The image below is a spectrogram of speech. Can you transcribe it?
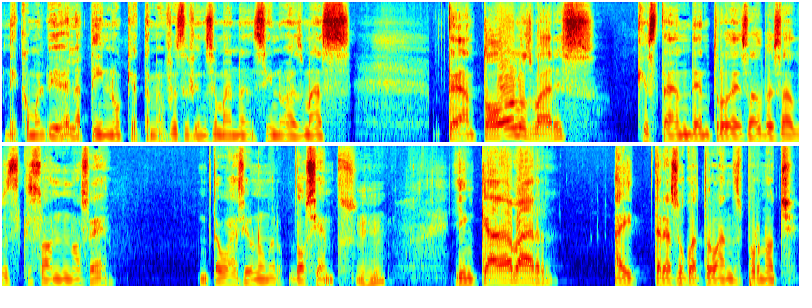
ni como el Vive Latino, que también fue este fin de semana, sino es más. Te dan todos los bares que están dentro de South by Southwest, que son, no sé, te voy a decir un número, 200. ujú. Y en cada bar hay tres o cuatro bandas por noche.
